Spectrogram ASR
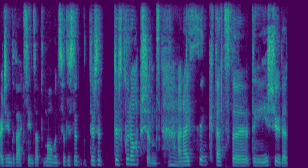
are doing the vaccines at the moment. So there's a there's a there's good options, mm. and I think that's the the issue that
